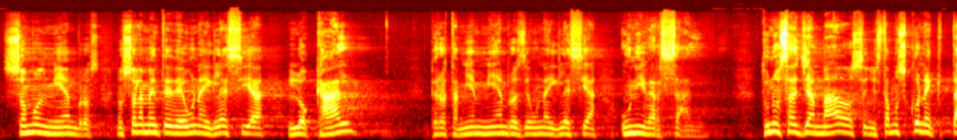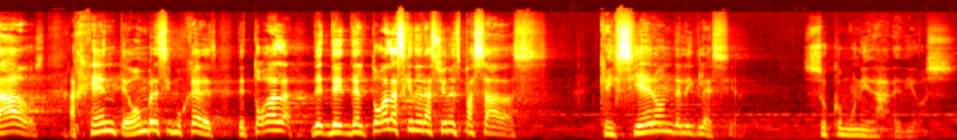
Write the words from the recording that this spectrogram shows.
somos miembros no solamente de una iglesia local, pero también miembros de una iglesia universal. Tú nos has llamado, Señor, estamos conectados a gente, hombres y mujeres de, de todas las generaciones pasadas que hicieron de la iglesia su comunidad de Dios.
